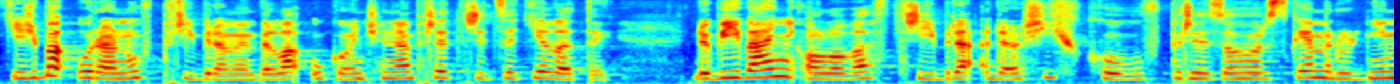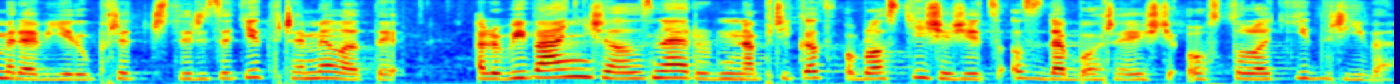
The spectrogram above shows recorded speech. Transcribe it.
Těžba uranu v Příbrami byla ukončena před 30 lety. Dobývání olova, stříbra a dalších kovů v Březohorském rudním revíru před 43 lety a dobývání železné rudy například v oblasti Žežic a Zdaboře ještě o století dříve.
